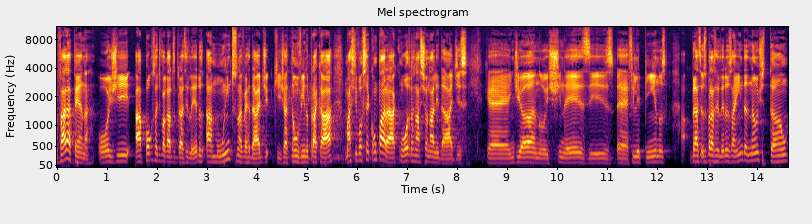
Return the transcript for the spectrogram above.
vale a pena. Hoje há poucos advogados brasileiros, há muitos, na verdade, que já estão vindo para cá, mas se você comparar com outras nacionalidades, é, indianos, chineses, é, filipinos, os brasileiros ainda não estão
